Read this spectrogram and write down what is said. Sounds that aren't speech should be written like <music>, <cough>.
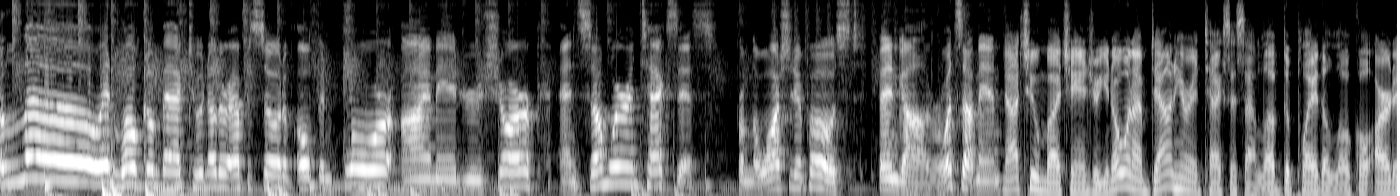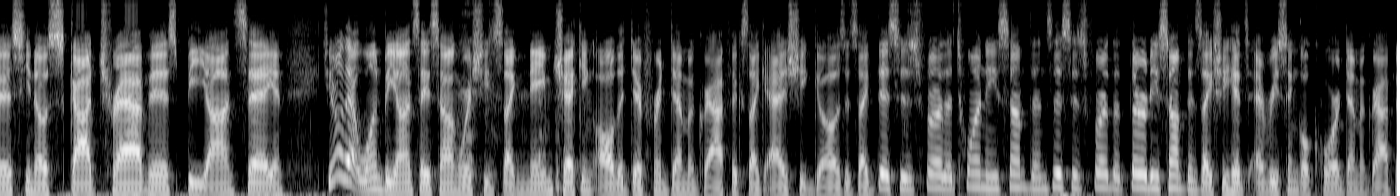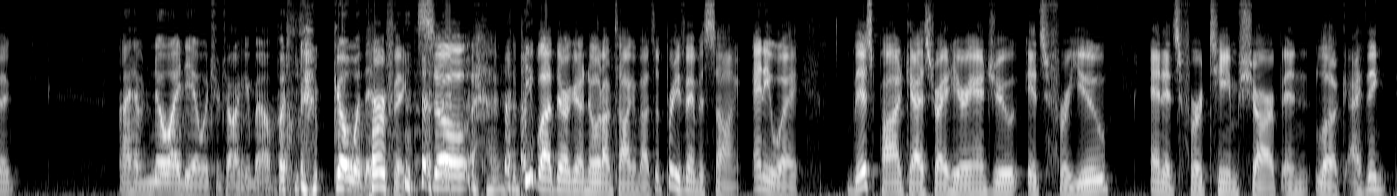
Hello, and welcome back to another episode of Open Floor. I'm Andrew Sharp, and somewhere in Texas, from the Washington Post, Ben Golliver. What's up, man? Not too much, Andrew. You know, when I'm down here in Texas, I love to play the local artists, you know, Scott Travis, Beyonce, and do you know that one Beyonce song where she's like name checking all the different demographics like as she goes? It's like this is for the 20 somethings, this is for the 30 somethings. Like she hits every single core demographic. I have no idea what you're talking about, but <laughs> go with it. Perfect. So <laughs> <laughs> the people out there are going to know what I'm talking about. It's a pretty famous song. Anyway, this podcast right here, Andrew, it's for you and it's for Team Sharp. And look, I think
